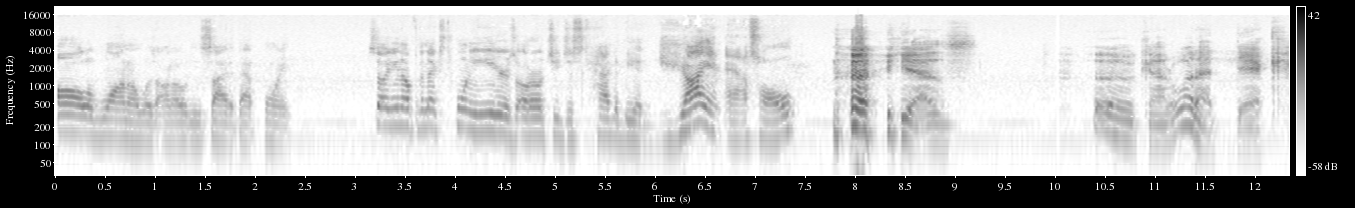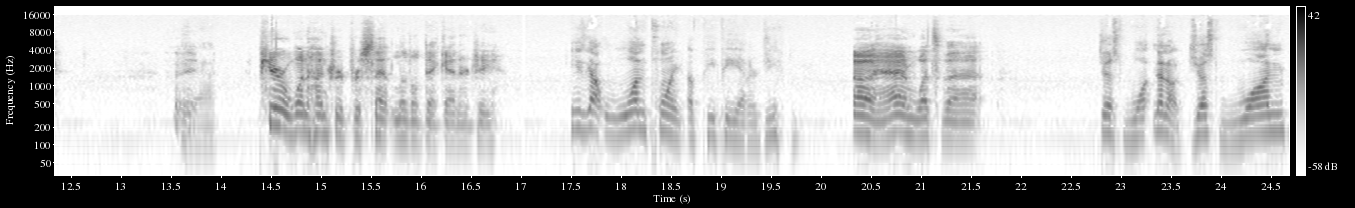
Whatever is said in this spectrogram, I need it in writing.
all of Wano was on Oden's side at that point. So, you know, for the next 20 years, Orochi just had to be a giant asshole. yes. Oh god, what a dick. Yeah. Pure 100% little dick energy. He's got one point of PP energy. Oh, and what's that? Just one. No, no, just one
